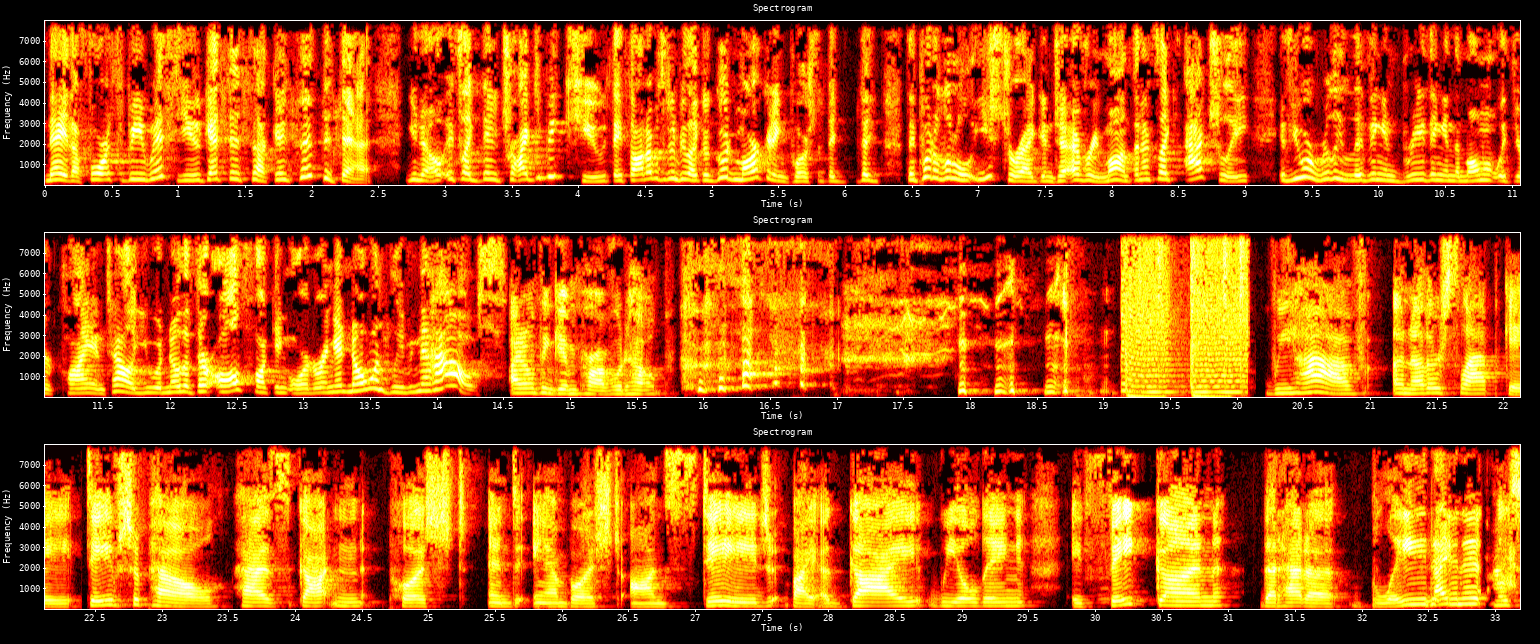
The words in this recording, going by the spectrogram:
May the fourth be with you. Get this fucking that. You know, it's like they tried to be cute. They thought it was going to be like a good marketing push that they, they, they put a little Easter egg into every month. And it's like, actually, if you were really living and breathing in the moment with your clientele, you would know that they're all fucking ordering it. No one's leaving the house. I don't think improv would help. we have another slapgate. Dave Chappelle has gotten pushed and ambushed on stage by a guy wielding a fake gun that had a blade in it. I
